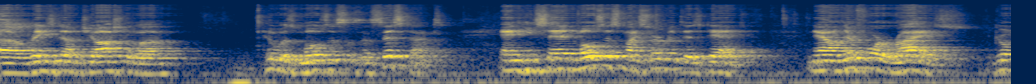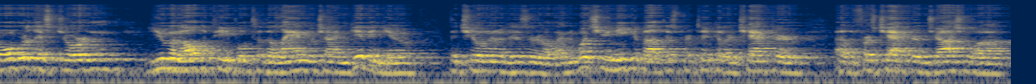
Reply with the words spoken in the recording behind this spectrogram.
uh, raised up Joshua, who was Moses' assistant. And he said, Moses, my servant, is dead. Now therefore rise, go over this Jordan, you and all the people, to the land which I am giving you, the children of Israel. And what's unique about this particular chapter, uh, the first chapter of Joshua,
